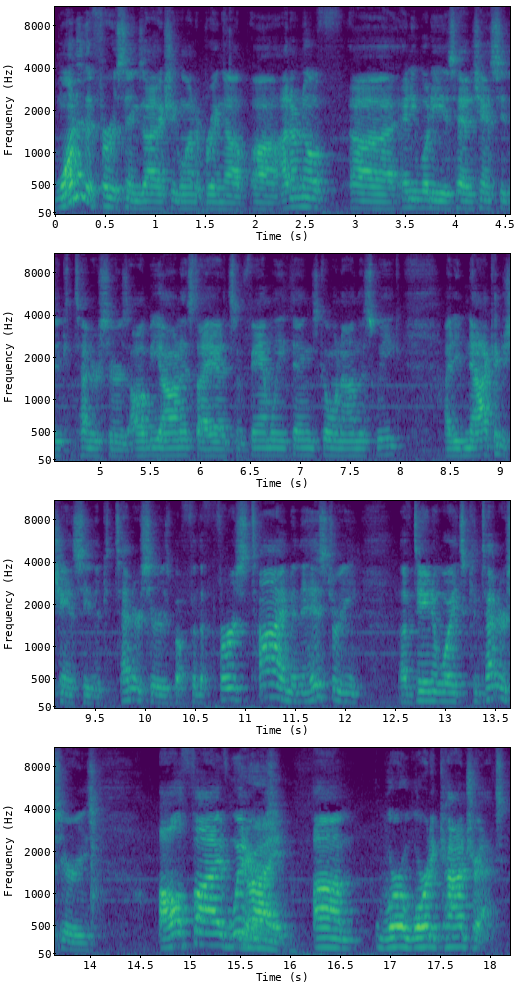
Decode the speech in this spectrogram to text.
one of the first things I actually want to bring up, uh, I don't know if uh, anybody has had a chance to see the Contender Series. I'll be honest, I had some family things going on this week. I did not get a chance to see the Contender Series, but for the first time in the history of Dana White's Contender Series, all five winners Right. Um, were awarded contracts.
